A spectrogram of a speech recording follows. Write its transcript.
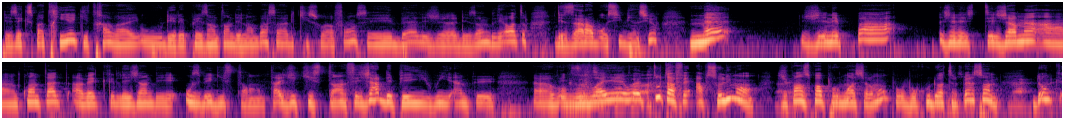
des expatriés qui travaillent ou des représentants de l'ambassade, qui soient français, belges, des anglais, autres, des arabes aussi, bien sûr. Mais je n'ai pas je n'étais jamais en contact avec les gens de Ouzbékistan, Tadjikistan, ces genre de pays, oui, un peu. Euh, vous, voyez, ouais, tout à fait, absolument. Je Je pense pas pour moi seulement, pour beaucoup d'autres personnes. Donc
